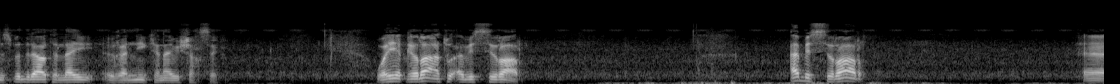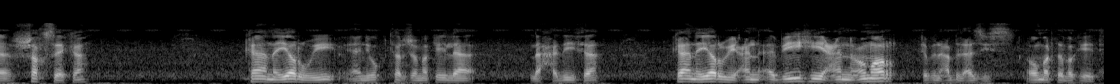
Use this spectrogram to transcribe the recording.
نسبة دراوة لاي غني كناوي شخصك وهي قراءة أبي السرار. أبي السرار آه، شخصك كان يروي يعني وقت ترجمك إلى لحديثة كان يروي عن أبيه عن عمر بن عبد العزيز أو مرتبة كيتي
